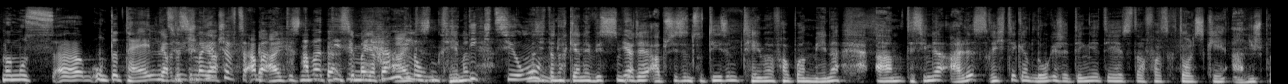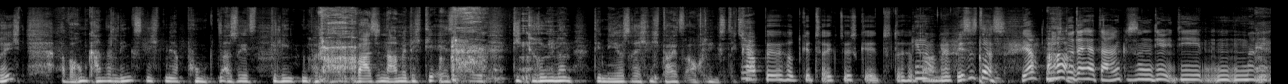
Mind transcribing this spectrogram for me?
man muss äh, unterteilen ja, zwischen Wirtschafts-, aber, diesen, aber diese ja Behandlung, Themen, die Diktion. Was ich dann noch gerne wissen ja. würde, abschließend zu diesem Thema, Frau Born-Mehner, ähm, das sind ja alles richtige und logische Dinge, die jetzt auch Frau Stolzki anspricht. Aber warum kann der Links nicht mehr punkten? Also jetzt die linken Parteien, quasi namentlich die SPD, die Grünen, die Neos rechne ich da jetzt auch links. Die KPÖ hat gezeigt, wie es geht, der Herr genau. Dank. Ist es das? Ja. Nicht Aha. nur der Herr Dank, sondern die, die Marie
